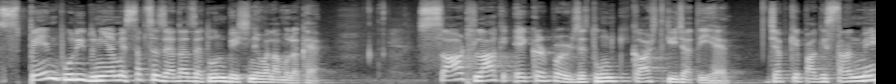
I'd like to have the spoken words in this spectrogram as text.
اسپین پوری دنیا میں سب سے زیادہ زیتون بیچنے والا ملک ہے۔ ساٹھ لاکھ ایکڑ پر زیتون کی کاشت کی جاتی ہے، جبکہ پاکستان میں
